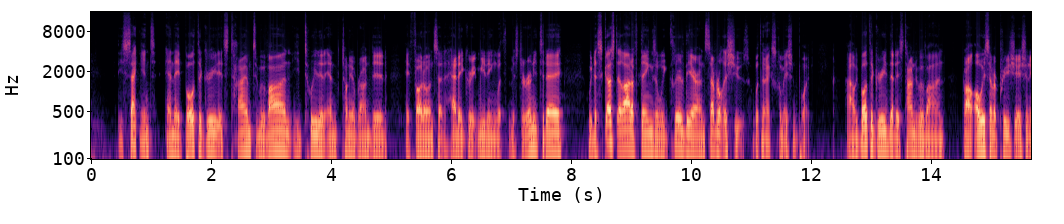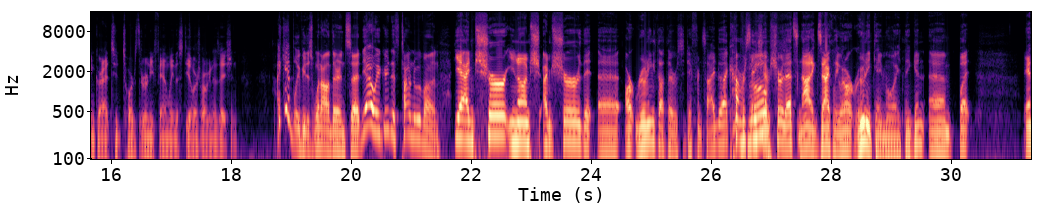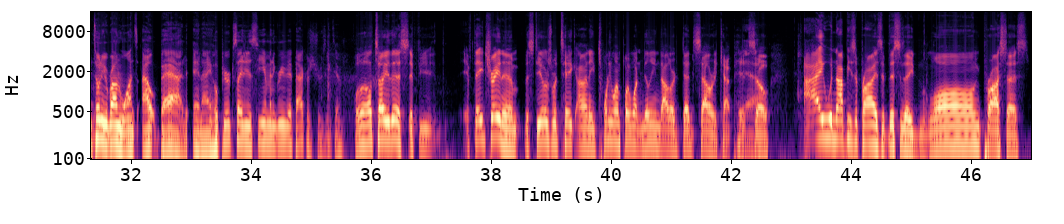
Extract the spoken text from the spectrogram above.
the second, and they both agreed it's time to move on. He tweeted, Antonio Brown did a photo and said, "Had a great meeting with Mr. Rooney today. We discussed a lot of things and we cleared the air on several issues." With an exclamation point. Uh, we both agreed that it's time to move on, but I'll always have appreciation and gratitude towards the Rooney family and the Steelers organization. I can't believe he just went out there and said, "Yeah, we agreed. It's time to move on." Yeah, I'm sure. You know, I'm sh- I'm sure that uh, Art Rooney thought there was a different side to that conversation. No. I'm sure that's not exactly what Art Rooney came away thinking. Um, but Antonio Brown wants out bad, and I hope you're excited to see him in a Green Bay Packers jersey, Tim. Well, I'll tell you this: if you if they trade him, the Steelers would take on a twenty-one point one million dollar dead salary cap hit. Yeah. So, I would not be surprised if this is a long process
